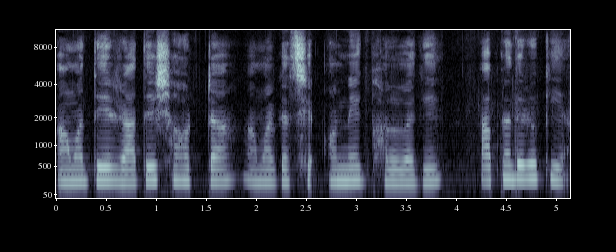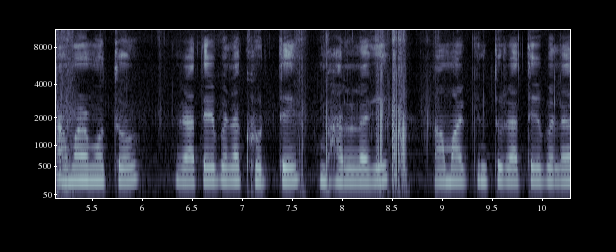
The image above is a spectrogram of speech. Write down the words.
আমাদের রাতের শহরটা আমার কাছে অনেক ভালো লাগে। আপনাদেরও কি আমার মতো রাতের বেলা ঘুরতে ভালো লাগে? আমার কিন্তু রাতের বেলা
